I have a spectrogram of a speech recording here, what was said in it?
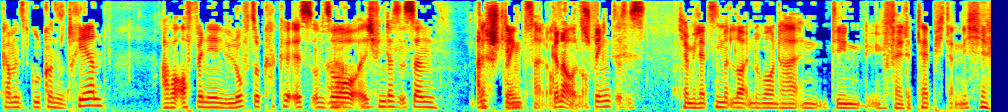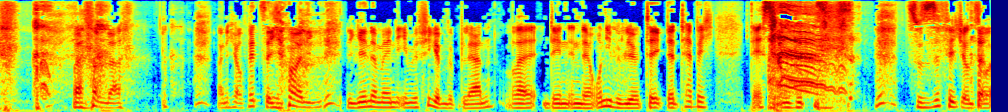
kann man sich gut konzentrieren, aber oft wenn hier die Luft so kacke ist und so, Ja. ich finde das ist dann Das stinkt's halt auch Genau, es stinkt, es ist, Ich habe mich letztens mit Leuten drüber unterhalten, denen gefällt der Teppich dann nicht. weil man da, fand ich auch witzig, aber die, die gehen immer in die Emil Fiege-Bib lernen, weil denen in der Unibibliothek der Teppich, der ist irgendwie zu siffig und so.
